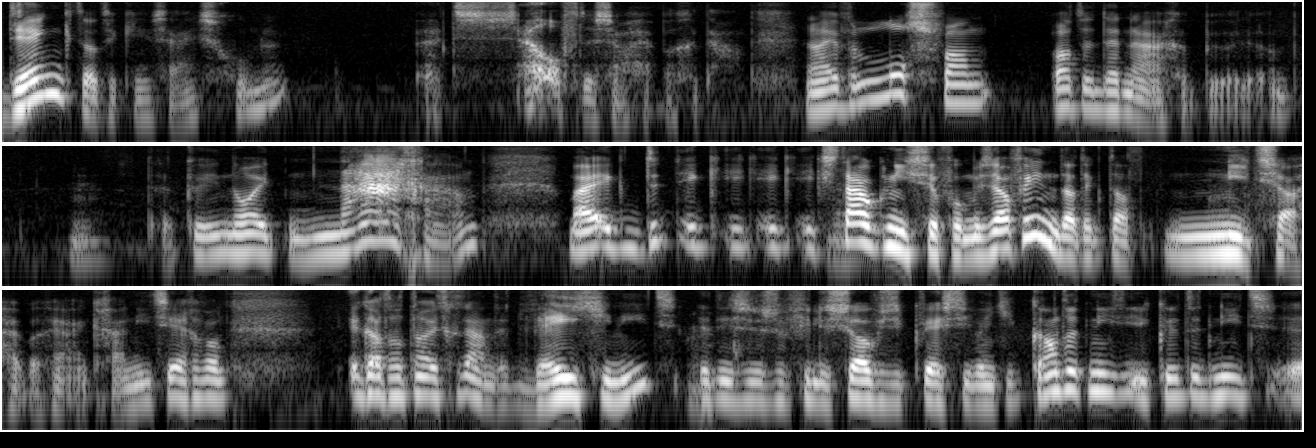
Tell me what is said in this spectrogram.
denk dat ik in zijn schoenen hetzelfde zou hebben gedaan. Nou, even los van wat er daarna gebeurde. Hm. Dat kun je nooit nagaan. Maar ik, ik, ik, ik, ik sta ook niet zo voor mezelf in dat ik dat niet zou hebben gedaan. Ik ga niet zeggen van, ik had dat nooit gedaan. Dat weet je niet. Hm. Het is dus een filosofische kwestie, want je kan het niet, je kunt het niet. Uh,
